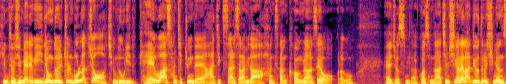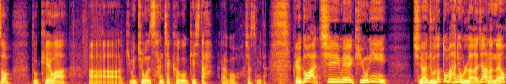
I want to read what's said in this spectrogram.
김태호 씨 매력이 이 정도일 줄 몰랐죠. 지금도 우리 개와 산책 중인데 아직 쌀쌀합니다. 항상 건강하세요. 라고 해 주셨습니다. 고맙습니다. 아침 시간에 라디오 들으시면서 또 개와 아, 기분 좋은 산책하고 계시다라고 하셨습니다. 그래도 아침에 기온이 지난주보다 또 많이 올라가지 않았나요?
